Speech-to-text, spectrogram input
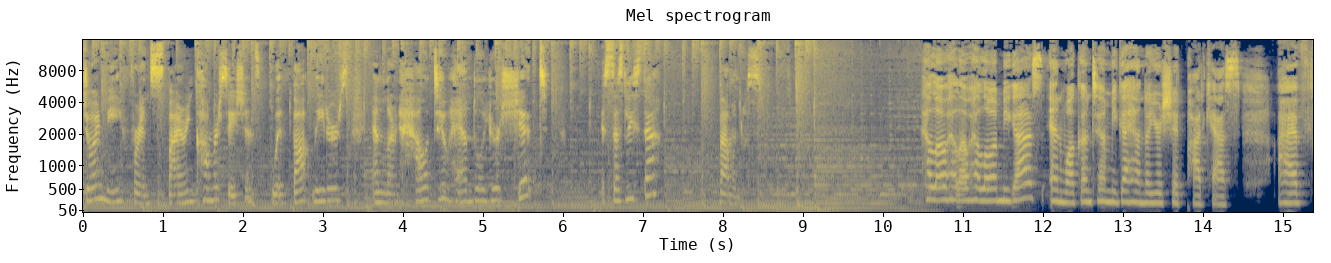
Join me for inspiring conversations with thought leaders and learn how to handle your shit. ¿Estás lista? Vámonos. Hello, hello, hello, amigas, and welcome to Amiga Handle Your Shit podcast. I have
